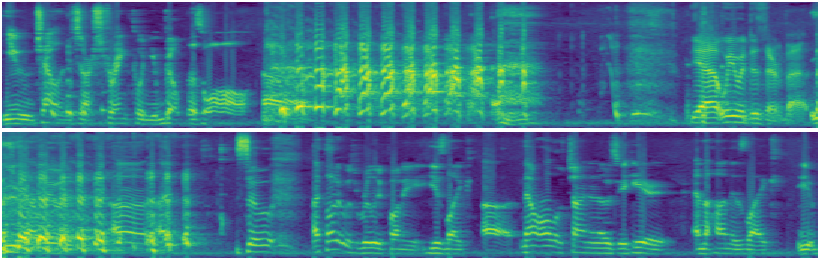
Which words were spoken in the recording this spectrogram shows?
you challenged our strength when you built this wall. Uh, yeah, we would deserve that. yeah, we would. Uh, I, so I thought it was really funny. He's like, uh, now all of China knows you're here, and the Hun is like, you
